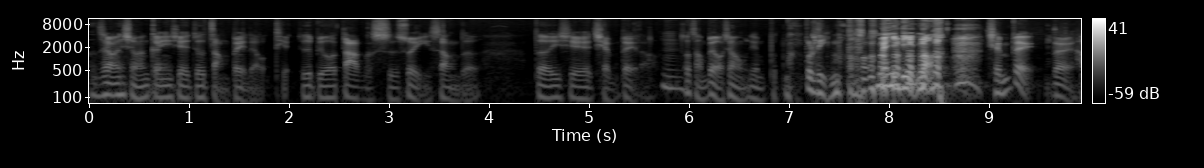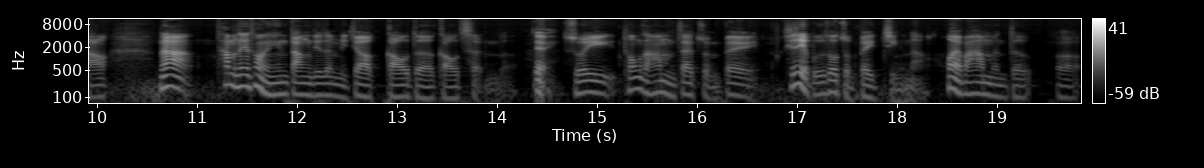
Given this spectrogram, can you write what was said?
很喜欢很喜欢跟一些就长辈聊天，就是比如大个十岁以上的的一些前辈啦。嗯，说长辈好像有点不 不礼貌，没礼貌，前辈对，好，那他们那些通常已经当就是比较高的高层了，对，所以通常他们在准备其实也不是说准备金呐，后来把他们的呃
